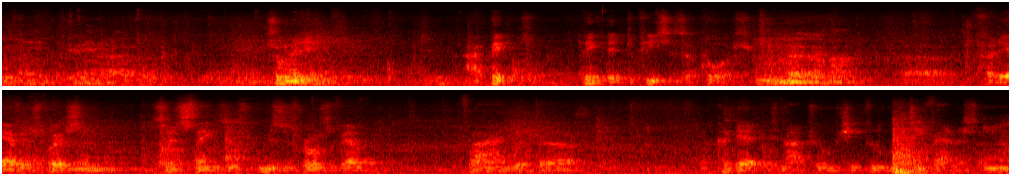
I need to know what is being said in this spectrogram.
Uh, So many, I picked, picked it to pieces, of course. Uh, uh, For the average person, such things as Mrs. Roosevelt flying with the cadet was not true. She flew with Chief Anderson.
